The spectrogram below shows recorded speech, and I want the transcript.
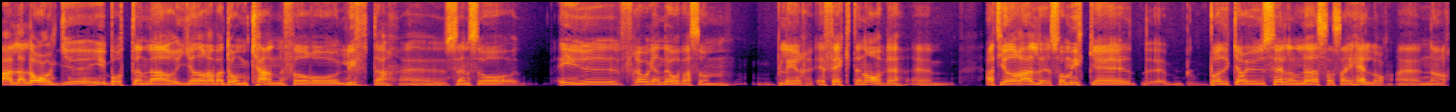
alla lag eh, i botten lär göra vad de kan för att lyfta. Eh, sen så är ju frågan då vad som blir effekten av det. Eh, att göra alldeles för mycket eh, brukar ju sällan lösa sig heller eh, när,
